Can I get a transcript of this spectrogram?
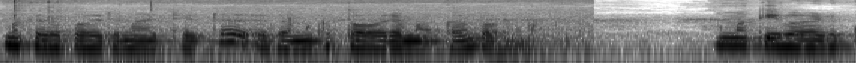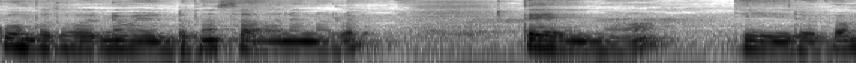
നമുക്കിത് കോരി മാറ്റിയിട്ട് ഇത് നമുക്ക് തോരമാക്കാൻ തുടങ്ങാം. നമുക്ക് ഈ വഴക്കുമ്പ് തോരന് വേണ്ടുന്ന സാധനങ്ങൾ തേങ്ങ ജീരകം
